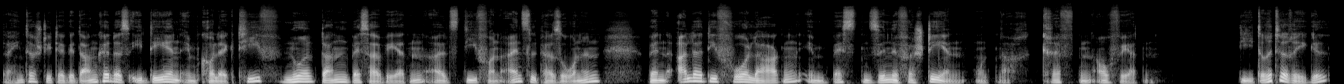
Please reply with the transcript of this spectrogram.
Dahinter steht der Gedanke, dass Ideen im Kollektiv nur dann besser werden als die von Einzelpersonen, wenn alle die Vorlagen im besten Sinne verstehen und nach Kräften aufwerten. Die dritte Regel,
